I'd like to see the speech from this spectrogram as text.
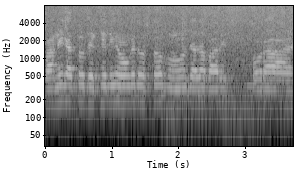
पानी का तो देखे लिए होंगे दोस्तों बहुत ज़्यादा बारिश हो रहा है।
